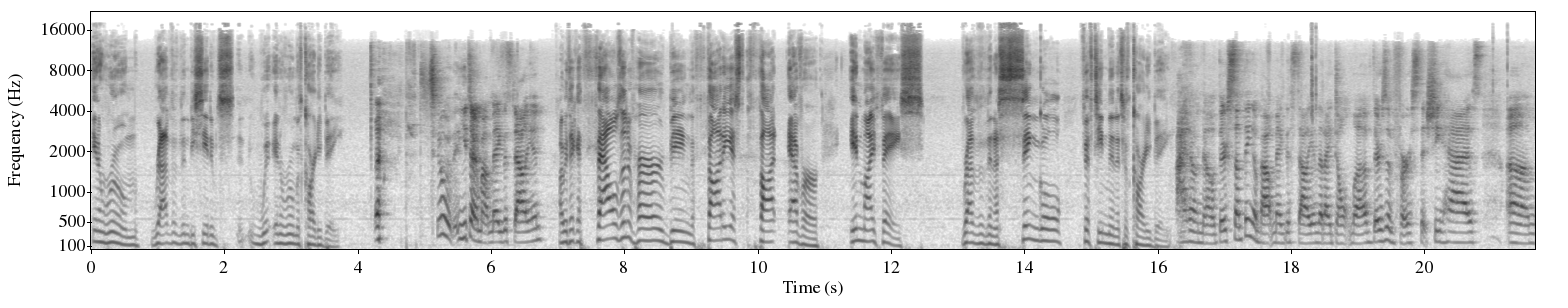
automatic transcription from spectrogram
in a room rather than be seated in a room with Cardi B. Dude, you talking about Meg Thee Stallion? I would take a thousand of her being the thoughtiest thought ever in my face rather than a single 15 minutes with Cardi B. I don't know. There's something about Meg Thee Stallion that I don't love. There's a verse that she has um,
